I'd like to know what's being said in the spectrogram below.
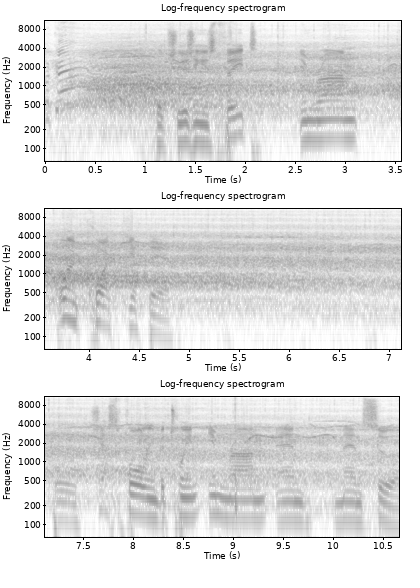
Hookes using his feet. Imran won't quite get there. Ball just falling between Imran and Mansoor.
